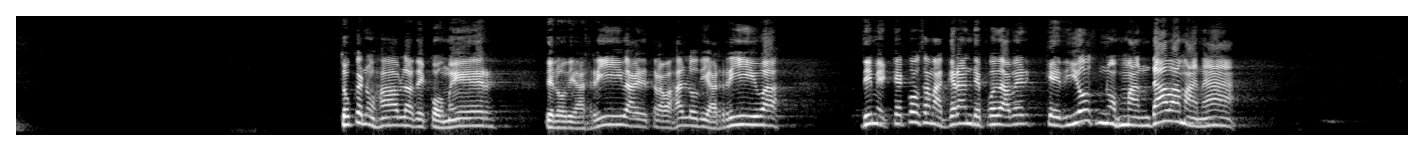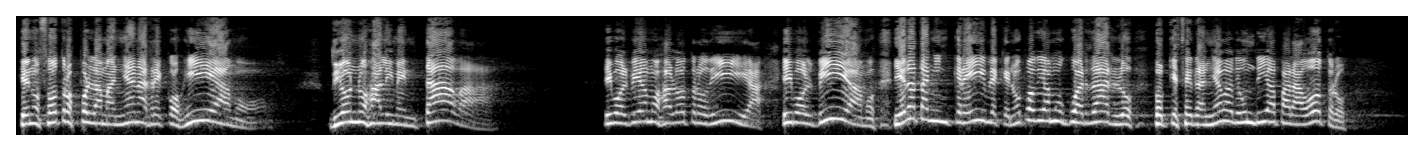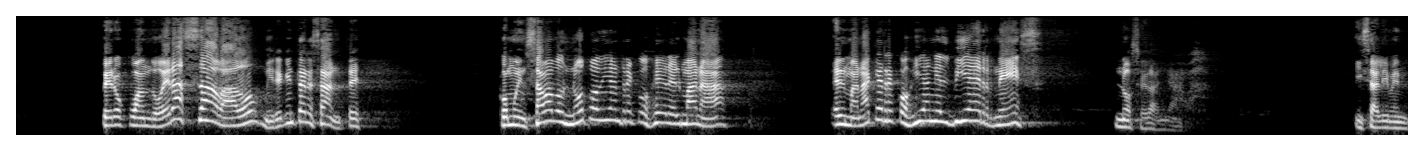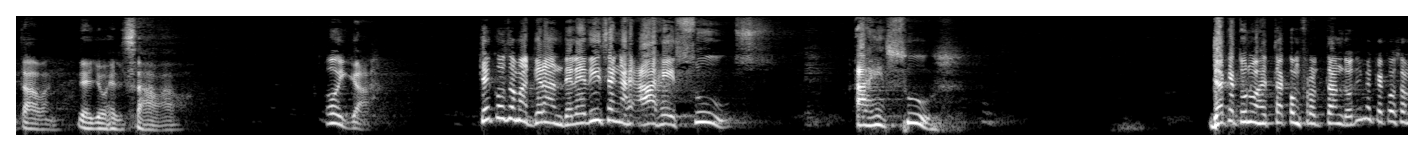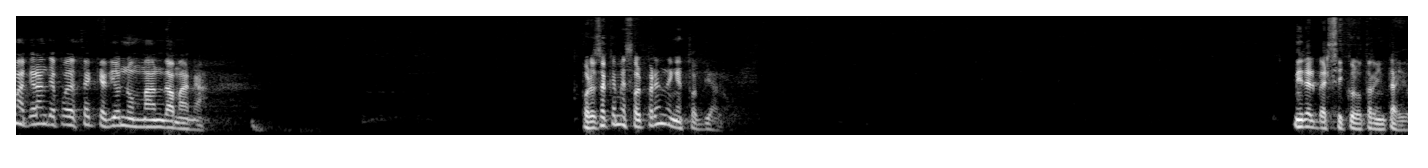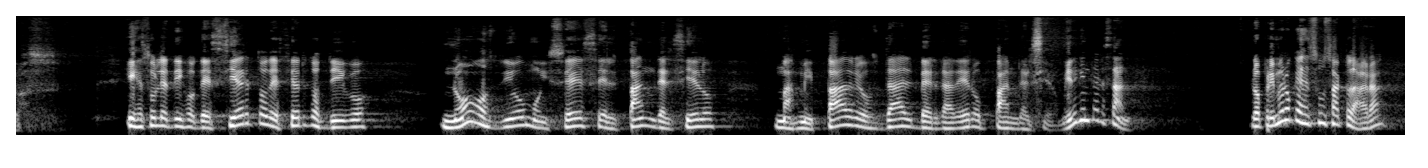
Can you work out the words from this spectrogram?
Tú que nos hablas de comer, de lo de arriba, de trabajar lo de arriba. Dime, ¿qué cosa más grande puede haber que Dios nos mandaba maná? Que nosotros por la mañana recogíamos. Dios nos alimentaba. Y volvíamos al otro día y volvíamos. Y era tan increíble que no podíamos guardarlo porque se dañaba de un día para otro. Pero cuando era sábado, mire qué interesante, como en sábado no podían recoger el maná, el maná que recogían el viernes no se dañaba. Y se alimentaban de ellos el sábado. Oiga, ¿qué cosa más grande le dicen a, Jesús? A Jesús. Ya que tú nos estás confrontando, dime qué cosa más grande puede ser que Dios nos manda maná. Por eso es que me sorprenden estos diálogos. Mira el versículo 32. Y Jesús les dijo, de cierto, de cierto os digo, no os dio Moisés el pan del cielo, mas mi Padre os da el verdadero pan del cielo. Miren qué interesante. Lo primero que Jesús aclara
